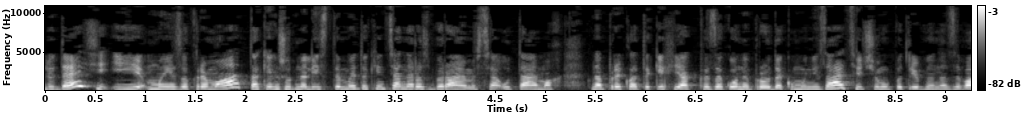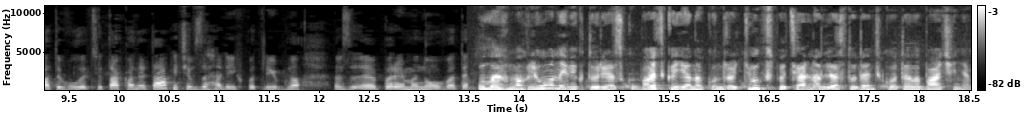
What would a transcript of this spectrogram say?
людей, і ми, зокрема, так як журналісти, ми до кінця не розбираємося у темах, наприклад, таких як закони про декомунізацію, чому потрібно називати вулиці так, а не так, і чи взагалі їх потрібно е, перейменовувати. Олег Магльоний, Вікторія Скубацька, Яна Кондратюк спеціально для студентського телебачення.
